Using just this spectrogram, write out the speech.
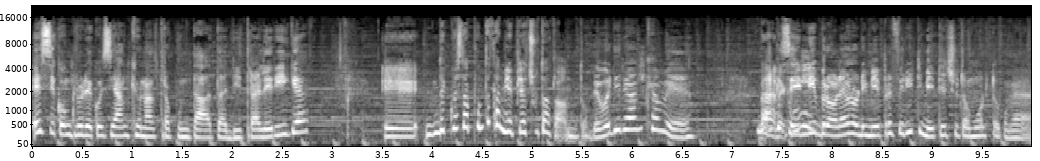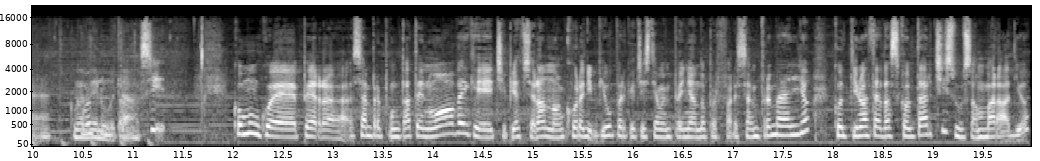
E si conclude così anche un'altra puntata di Tra le righe. E questa puntata mi è piaciuta tanto. Devo dire anche a me. Bene, anche se comunque... il libro non è uno dei miei preferiti, mi è piaciuto molto come è venuta. Puntata. Sì. Comunque per sempre puntate nuove che ci piaceranno ancora di più perché ci stiamo impegnando per fare sempre meglio, continuate ad ascoltarci su Samba Radio.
